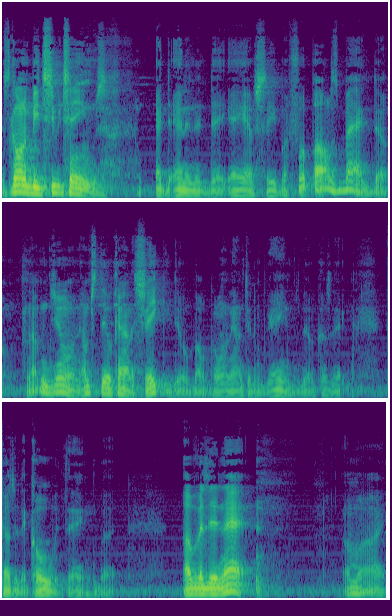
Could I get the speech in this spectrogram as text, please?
it's going to be two teams at the end of the day, AFC. But football is back though, and I'm enjoying. It. I'm still kind of shaky though about going down to them games though, because that because of the COVID thing. But other than that, I'm all right.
